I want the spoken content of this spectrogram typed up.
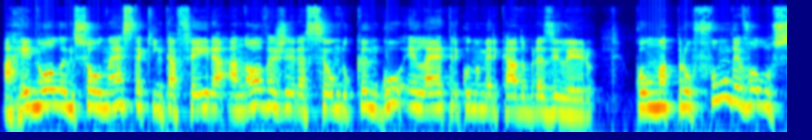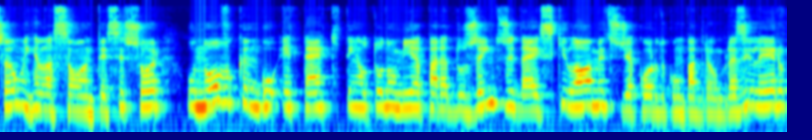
A Renault lançou nesta quinta-feira a nova geração do Kangoo elétrico no mercado brasileiro. Com uma profunda evolução em relação ao antecessor, o novo Kangoo E-Tech tem autonomia para 210 km, de acordo com o padrão brasileiro,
